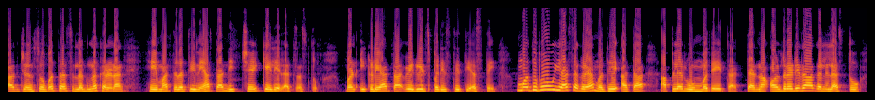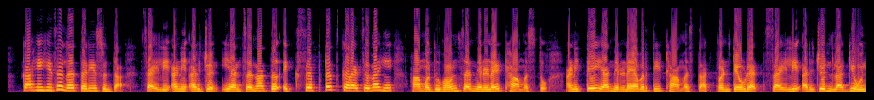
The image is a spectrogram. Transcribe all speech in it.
अर्जुन सोबतच लग्न करणार हे मात्र तिने आता निश्चय केलेलाच असतो. पण इकडे आता वेगळीच परिस्थिती असते. मधुभाऊ या सगळ्यामध्ये आता आपल्या रूममध्ये येतात. त्यांना ऑलरेडी राग आलेला असतो. काहीही झालं तरी सुद्धा सायली आणि अर्जुन यांचं नातं एक्सेप्टच करायचं नाही हा मधुभाऊंचा निर्णय ठाम असतो. आणि ते या निर्णयावरती ठाम असतात. पण तेवढ्यात सायली अर्जुनला घेऊन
